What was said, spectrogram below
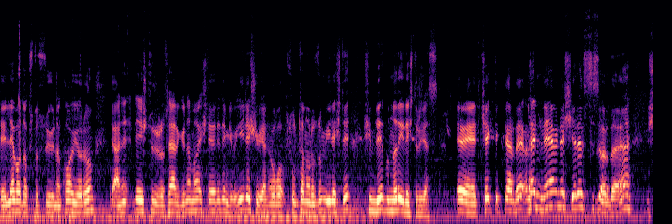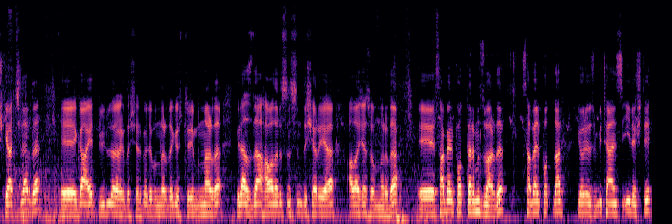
E, Levodox da suyuna koyuyorum. Yani değiştiriyoruz her gün ama işte dediğim gibi iyileşiyor. Yani o sultan horozum iyileşti. Şimdi bunları iyileştireceğiz. Evet keklikler de ulan ne ne şerefsiz orada he. Şikayetçiler de e, gayet büyüdüler arkadaşlar. Böyle bunları da göstereyim. Bunlar da biraz daha havaları ısınsın dışarıya alacağız onları da. E, sabel potlarımız vardı. Sabel potlar görüyorsun bir tanesi iyileşti.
